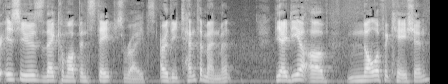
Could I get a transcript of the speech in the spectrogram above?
issues that come up in states' rights are the 10th Amendment, the idea of nullification,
